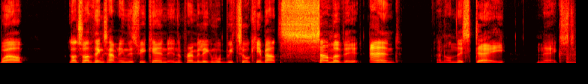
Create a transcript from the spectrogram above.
Well, lots of other things happening this weekend in the Premier League, and we'll be talking about some of it and and on this day next.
